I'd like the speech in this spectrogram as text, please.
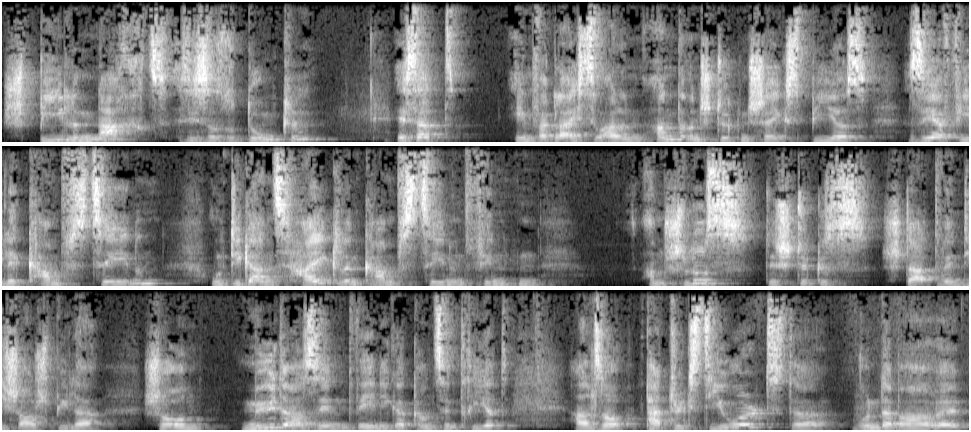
spielen nachts. Es ist also dunkel. Es hat im Vergleich zu allen anderen Stücken Shakespeares sehr viele Kampfszenen und die ganz heiklen Kampfszenen finden am Schluss des Stückes statt, wenn die Schauspieler schon müder sind, weniger konzentriert. Also Patrick Stewart, der wunderbare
